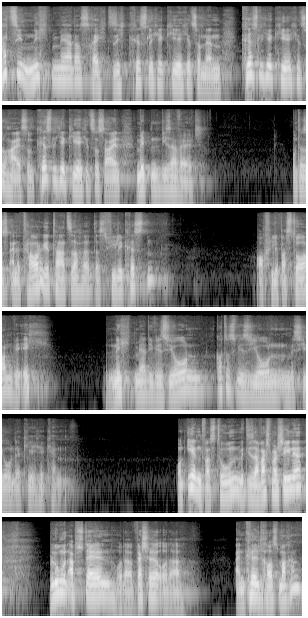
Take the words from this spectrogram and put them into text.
hat sie nicht mehr das Recht, sich christliche Kirche zu nennen, christliche Kirche zu heißen und christliche Kirche zu sein mitten in dieser Welt. Und das ist eine traurige Tatsache, dass viele Christen, auch viele Pastoren wie ich, nicht mehr die Vision, Gottes Vision und Mission der Kirche kennen. Und irgendwas tun mit dieser Waschmaschine, Blumen abstellen oder Wäsche oder einen Grill draus machen,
